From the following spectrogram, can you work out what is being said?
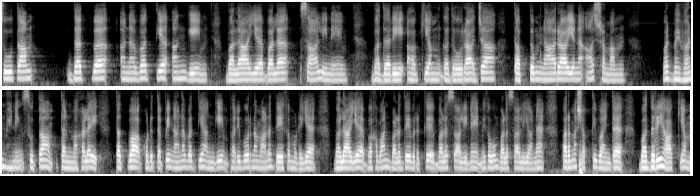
சூதாம் தத்வ अनवत्य अङ्गीं बलाय बलशालिने बदरि आख्यं गदो राजा तप्तुं நாராயண ஆசிரமம் வட் பை வட் மீனிங் சுதாம் தன் மகளை தத்வா கொடுத்த பின் அனவத்திய அங்கீம் பரிபூர்ணமான தேகமுடைய பலாய பகவான் பலதேவருக்கு பலசாலினே மிகவும் பலசாலியான பரமசக்தி வாய்ந்த பத்ரி ஆக்கியம்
